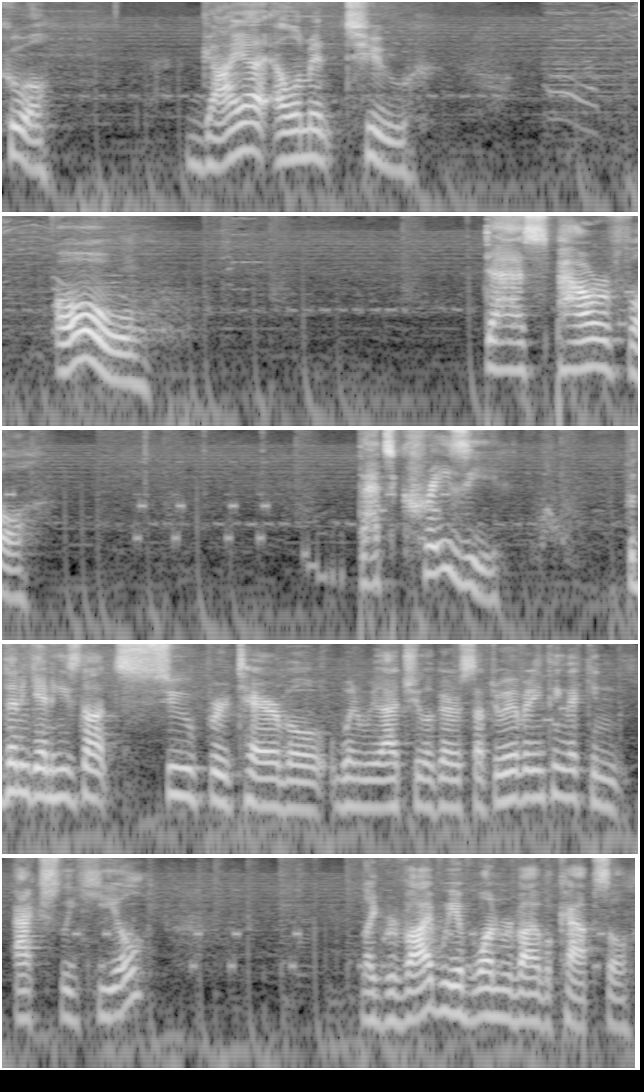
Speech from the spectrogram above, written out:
Cool. Gaia Element 2. Oh. That's powerful. That's crazy. But then again, he's not super terrible when we actually look at our stuff. Do we have anything that can actually heal? Like revive? We have one revival capsule.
